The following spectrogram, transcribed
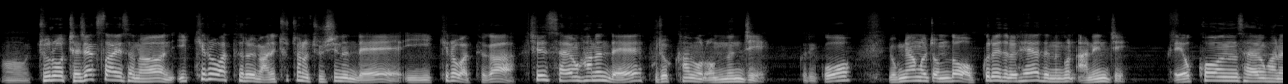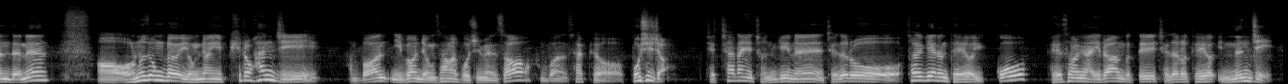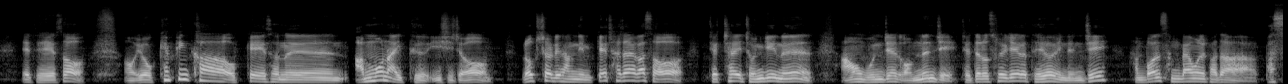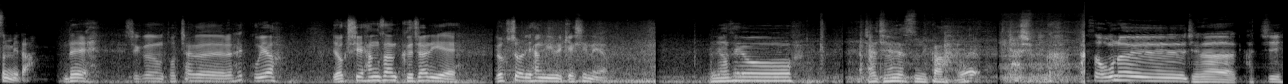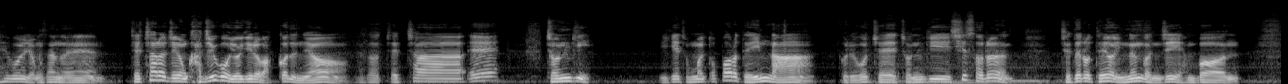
어, 주로 제작사에서는 2kW를 많이 추천을 주시는데 이 2kW가 실 사용하는데 부족함은 없는지 그리고 용량을 좀 더 업그레이드를 해야 되는 건 아닌지 에어컨 사용하는 데는 어, 어느 정도의 용량이 필요한지 한번 이번 영상을 보시면서 한번 살펴보시죠. 제 차량의 전기는 제대로 설계는 되어 있고 배선이나 이러한 것들이 제대로 되어 있는지에 대해서 어, 요 캠핑카 업계에서는 암모나이트이시죠. 럭셔리 항님께 찾아가서 제 차의 전기는 아무 문제가 없는지 제대로 설계가 되어 있는지 한번 상담을 받아 봤습니다. 네, 지금 도착을 했고요. 역시 항상 그 자리에 럭셔리 항님이 계시네요. 안녕하세요. 잘 지내셨습니까? 네. 안녕하십니까. 그래서 오늘 제가 같이 해볼 영상은 제 차를 지금 가지고 여기를 왔거든요. 그래서 제 차의 전기 이게 정말 똑바로 돼 있나 그리고 제 전기 시설은 제대로 되어 있는 건지 한번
